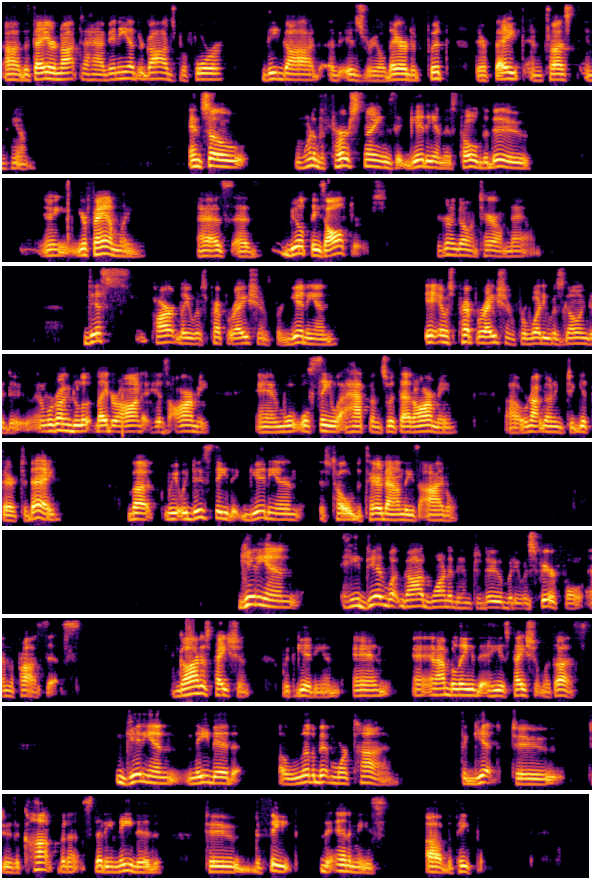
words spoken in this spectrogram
uh, that they are not to have any other gods before the God of Israel. They are to put their faith and trust in Him. And so, one of the first things that Gideon is told to do, you know, your family has, has built these altars you're going to go and tear them down. This partly was preparation for Gideon. It, was preparation for what he was going to do. And we're going to look later on at his army, and we'll, we'll see what happens with that army. Uh, we're not going to get there today, but we, we do see that Gideon is told to tear down these idols. Gideon he did what God wanted him to do, but he was fearful in the process. God is patient with Gideon, and and I believe that he is patient with us. Gideon needed a little bit more time to get to to the confidence that he needed to defeat the enemies of the people.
